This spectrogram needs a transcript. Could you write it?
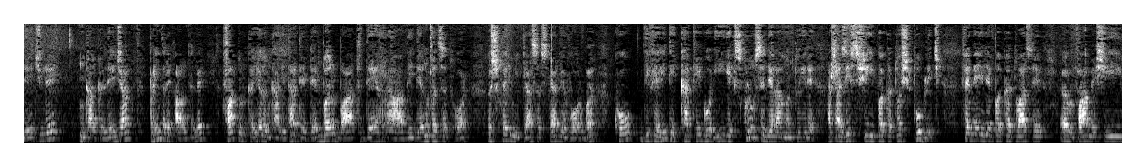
legile, încalcă legea, printre altele, faptul că el în calitate de bărbat, de rabi, de învățător, își permitea să stea de vorbă cu diferite categorii excluse de la mântuire, așa zis și păcătoși publici, femeile păcătoase, vame și,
